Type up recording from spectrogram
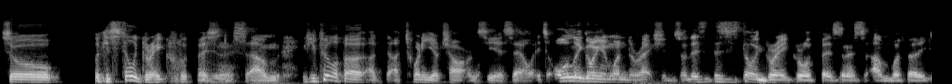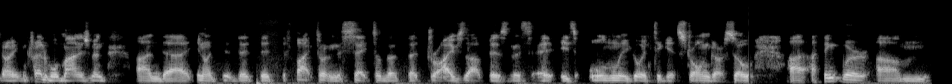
So look, it's still a great growth business. Um, if you pull up a, a, 20 year chart on CSL, it's only going in one direction. So this this is still a great growth business um, with a you know incredible management and uh, you know the, the, the factor in the sector that, that drives that business is only going to get stronger. So uh, I think we're um,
